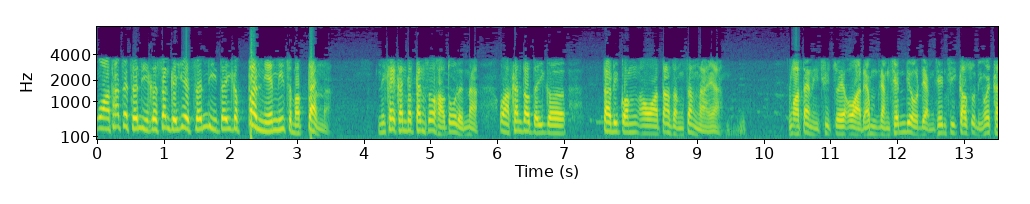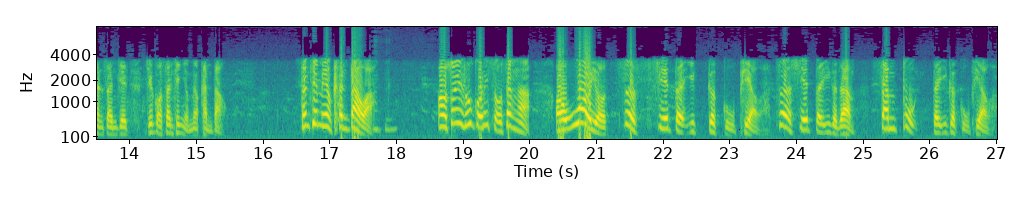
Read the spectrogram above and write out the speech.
哇，它再整理个三个月，整理的一个半年，你怎么办呢、你可以看到当时好多人呐、哇，看到的一个大力光哇大涨上来啊，哇带你去追哇两两千六两千七，告诉你会看三千，结果三千有没有看到？三千没有看到啊，哦，所以如果你手上啊哦握有这些的一个股票啊，这些的一个这样三步的一个股票啊。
